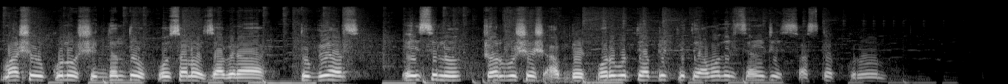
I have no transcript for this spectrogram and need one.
মাসেও কোনো সিদ্ধান্ত পৌঁছানো যাবে না। তো বেয়ার্স এই ছিল সর্বশেষ আপডেট পরবর্তী আপডেট পেতে আমাদের চ্যানেলটি সাবস্ক্রাইব করুন।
